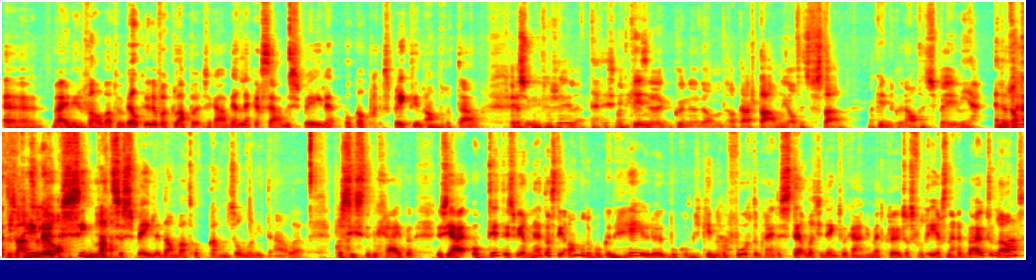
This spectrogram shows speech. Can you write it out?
Eh, maar in ieder geval, wat we wel kunnen verklappen, ze gaan wel lekker samen spelen. Ook al pr- spreekt hij een andere taal. En dat is universele. Dat is Want universeel. kinderen kunnen dan elkaars taal niet altijd verstaan. Maar kinderen kunnen altijd spelen. Ja, en dat, dat laten ze ook heel leuk wel. zien wat Ja. ze spelen dan, wat ook kan zonder die taal precies te begrijpen. Dus ja, ook dit is weer net als die andere boeken een heel leuk boek om je kinderen Ja. voor te bereiden. Stel dat je denkt, we gaan nu met kleuters voor het eerst naar het buitenland.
